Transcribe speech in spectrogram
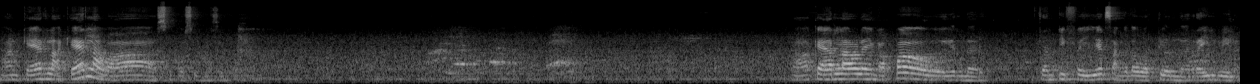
நான் கேரளா கேரளாவா? சூப்பர் சூப்பர் சூப்பர் நான் கேரளாவில் எங்கள் அப்பா இருந்தார். டுவெண்ட்டி ஃபைவ் இயர்ஸ் அங்கே தான் ஒர்க்கில் இருந்தார் ரயில்வேல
